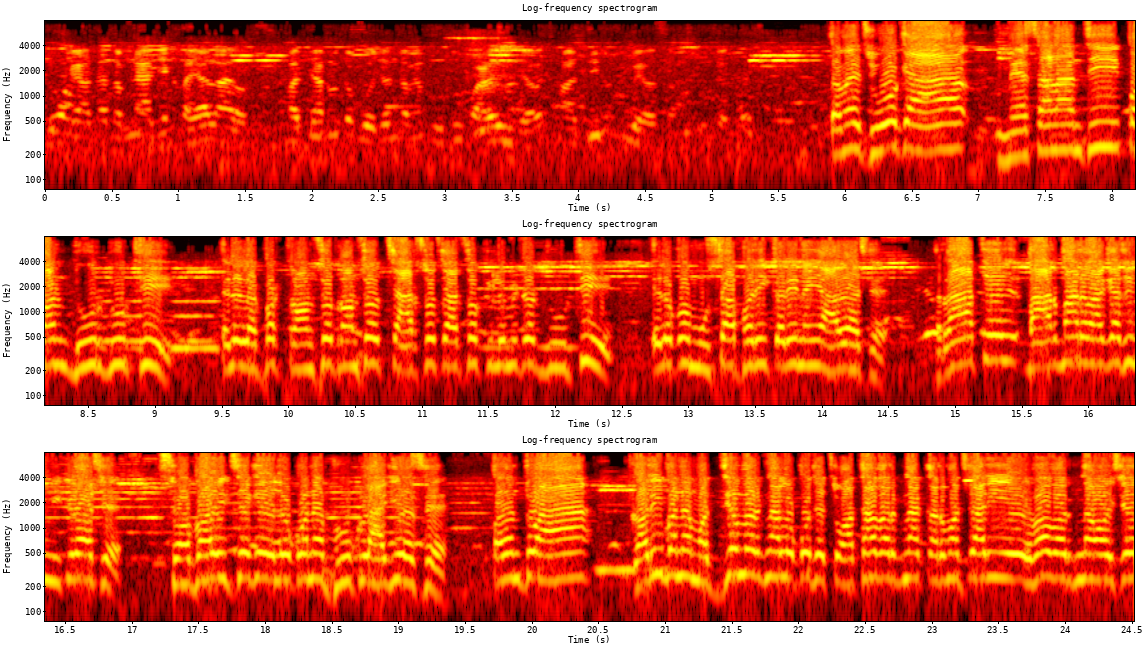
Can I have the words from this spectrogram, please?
ભૂખ્યા હતા તમને આજે ખ્યાલ આવ્યો. અત્યારનું તો ભોજન તમે પૂરું પાડેલું છે. શું વ્યવસ્થા? તમે જુઓ કે આ મહેસાણાથી પણ દૂર દૂરથી એટલે લગભગ ત્રણસો ત્રણસો, ચારસો ચારસો કિલોમીટર દૂરથી એ લોકો મુસાફરી કરીને અહીં આવ્યા છે. રાતે બાર બાર વાગ્યાથી નીકળ્યા છે. સ્વાભાવિક છે કે એ લોકોને ભૂખ લાગી હશે. પરંતુ આ ગરીબ અને મધ્યમ વર્ગના લોકો છે ચોથા વર્ગના કર્મચારી એ એવા વર્ગના હોય છે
